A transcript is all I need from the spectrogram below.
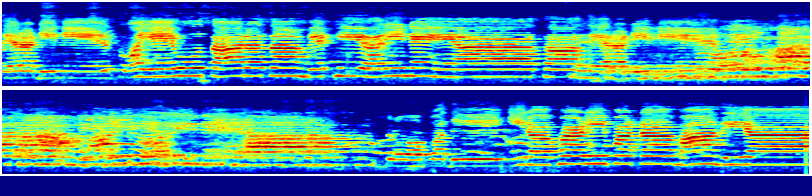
શેરડીને સોએ ઉતારતા બેઠી હરીને આથા. શેરડીને દ્રૌપદી ગીર ફાડી પાટા બાંધ્યા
